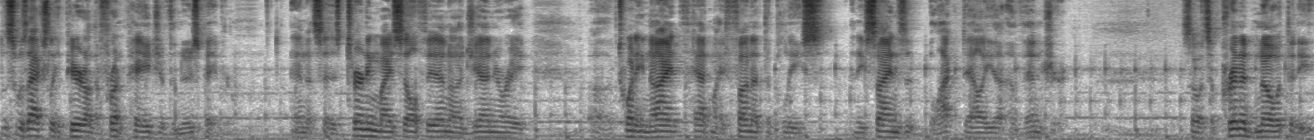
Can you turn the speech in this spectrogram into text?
this was actually appeared on the front page of the newspaper, and it says, "Turning myself in on January uh, 29th, had my fun at the police," and he signs it Black Dahlia Avenger. So it's a printed note that he,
